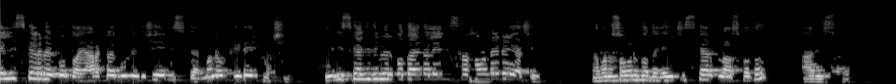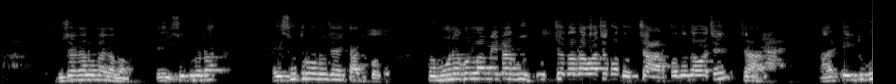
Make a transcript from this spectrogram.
এল স্কয়ার বের করতে হয়, আরেকটা বলে দিচ্ছি এল স্কয়ার মানে এটাই করছি এল স্কয়ার যদি বের করতে হয়, তাহলে এল স্কয়ার সমান এটাই আছে। তার মানে সমান কত? এইচ স্কয়ার প্লাস কত? আর স্কয়ার বুঝা গেল না গেল? এই সূত্রটা, এই সূত্র অনুযায়ী কাজ করব। তো মনে করলাম এটা উচ্চতা দেওয়া আছে কত? চার। কত দেওয়া আছে? চার। আর এইটুকু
